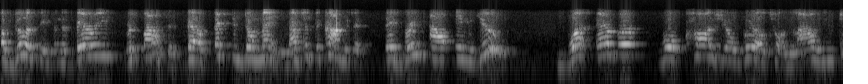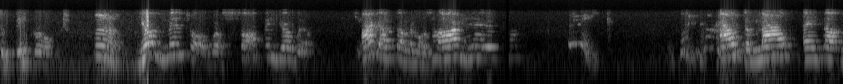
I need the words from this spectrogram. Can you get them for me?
abilities and the very responses, that affect affective domain, not just the cognitive, they bring out in you whatever will cause your will to allow you to be groomed. Mm. Your mentor will soften your will. I got some of the most hard headed, out the mouth, and uh,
